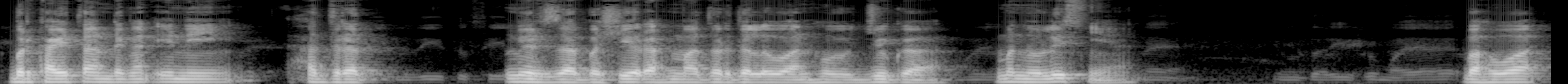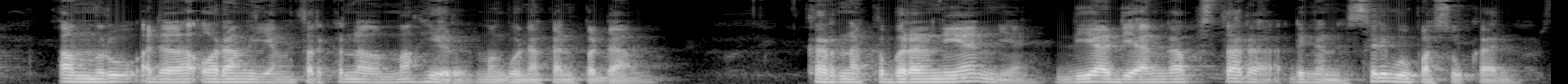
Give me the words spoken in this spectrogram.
Berkaitan dengan ini, Hadrat Mirza Bashir Ahmad anhu juga menulisnya bahwa Amru adalah orang yang terkenal mahir menggunakan pedang. Karena keberaniannya, dia dianggap setara dengan seribu pasukan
